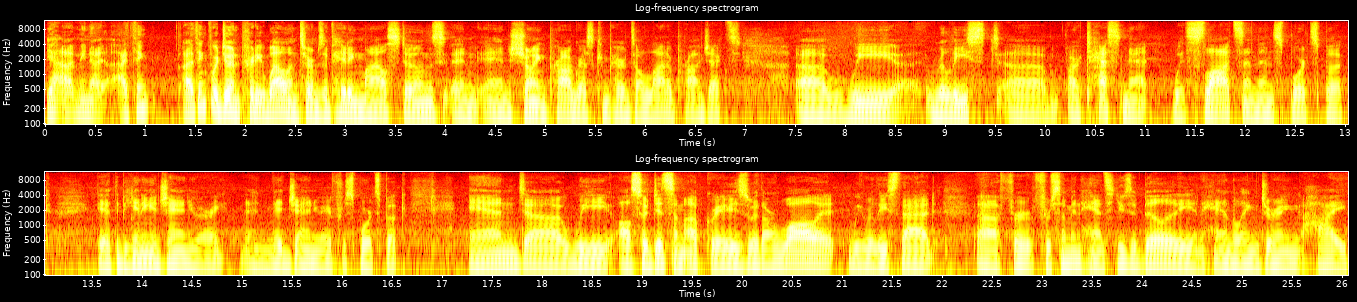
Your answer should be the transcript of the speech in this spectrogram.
Yeah, I mean, I, I think I think we're doing pretty well in terms of hitting milestones and, and showing progress compared to a lot of projects. Uh, we uh, released uh, our test net with slots and then sportsbook at the beginning of January and mid-January for sportsbook. And uh, we also did some upgrades with our wallet. We released that uh, for, for some enhanced usability and handling during high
